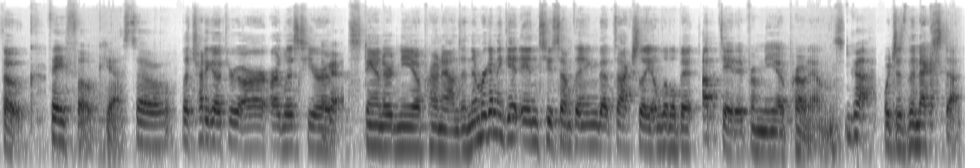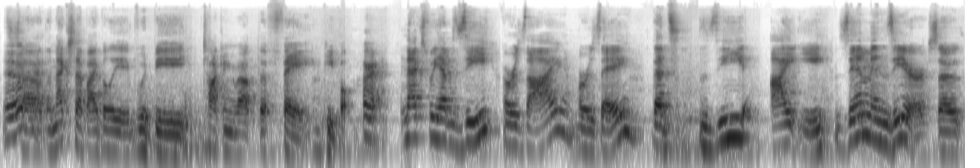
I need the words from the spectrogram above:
folk. Fae folk, yeah. So Let's try to go through our, our list here Okay. of standard neo pronouns, and then we're going to get into something that's actually a little bit updated from neo pronouns, Okay. which is the next step. So the next step, I believe, would be talking about the Fae people. Okay. Next, we have Z or Zai or Zay. That's Z I E. Zim and Zir. So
